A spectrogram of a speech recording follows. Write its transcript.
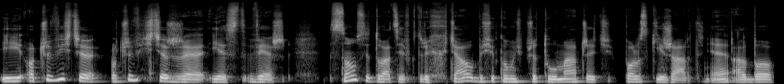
I oczywiście, oczywiście, że jest, wiesz, są sytuacje, w których chciałoby się komuś przetłumaczyć polski żart, nie? Albo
